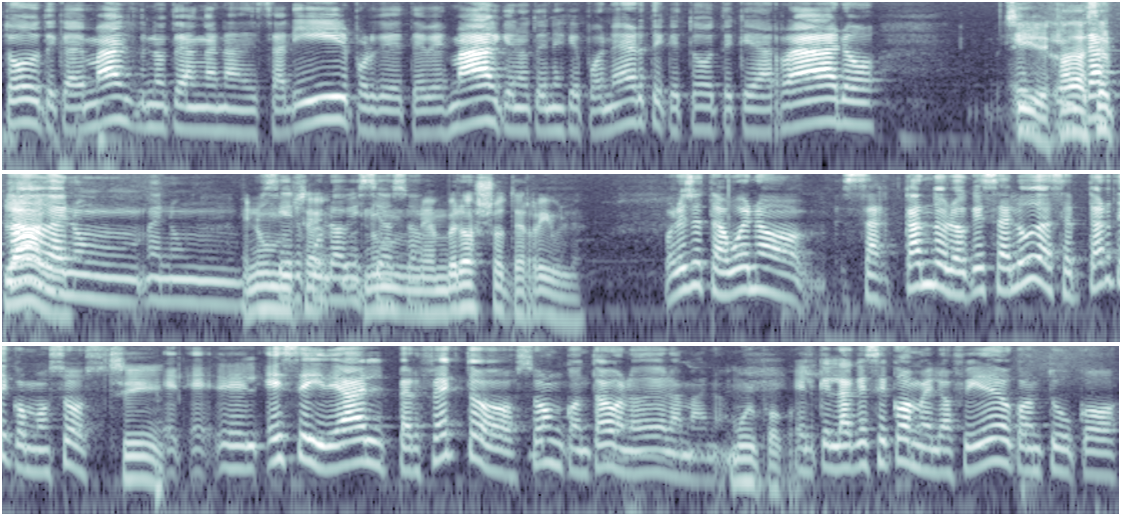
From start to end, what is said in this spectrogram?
todo te cae mal, no te dan ganas de salir porque te ves mal, que no tenés que ponerte, que todo te queda raro. Sí, dejás de hacer plan. todo en un, en un, En un, círculo en vicioso. un embrollo terrible. Por eso está bueno, sacando lo que es salud, aceptarte como sos. Sí. El- el- ese ideal perfecto son contados con los dedos de la mano. Muy pocos. El que, la que se come los fideos con tuco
